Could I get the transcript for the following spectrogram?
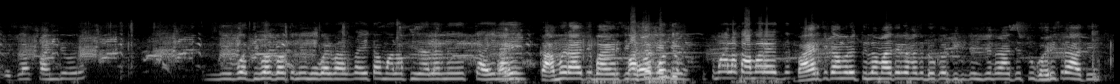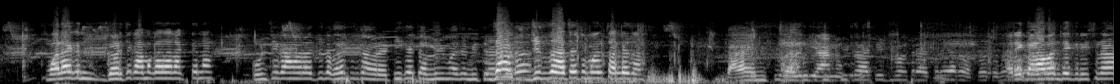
एक ग्लास पाणी दे बरं. दिवस दिवसभर तुम्ही मोबाईल पाहत राहायचा मला फिरायला नाही काही नाही. कामं राहते बाहेरची असं कोणतं-. तुम्हाला कामं आहेत बाहेरची कामं राहते तुला माहिती आहे का माझ्या डोक्यावर किती टेन्शन राहते तू घरीच राहते. मला एक घरचे कामं करायला लागते ना. कोणची कामं राहते तुला घरचीच कामं राहते. ठीक आहे चालू मी माझ्या जा मित्रांकडे जिथं जायचं तुम्हाला चालले जा. अरे काय म्हणते कृष्णा?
